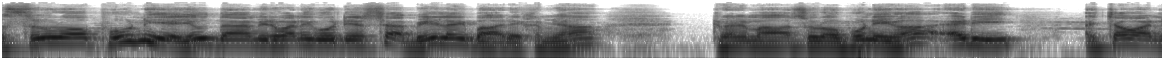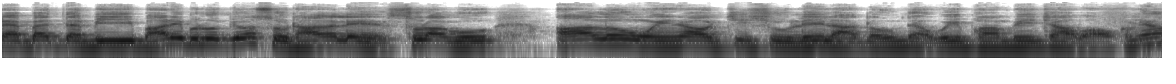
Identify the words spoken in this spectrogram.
အစိုးရဖုန်းကြီးရဲ့ရုပ်သံဗီဒီယိုဖိုင်လေးကိုတင်ဆက်ပေးလိုက်ပါတယ်ခင်ဗျာဒီမှာအစိုးရဖုန်းကြီးကအဲ့ဒီအကြောင်းအရာနဲ့ပတ်သက်ပြီးဘာတွေဘလို့ပြောဆိုထားသလဲဆိုတော့ကိုအားလုံးဝင်ရောက်ကြည့်ရှုလေ့လာသုံးသပ်ဝေဖန်ပေးကြပါဦးခင်ဗျာ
